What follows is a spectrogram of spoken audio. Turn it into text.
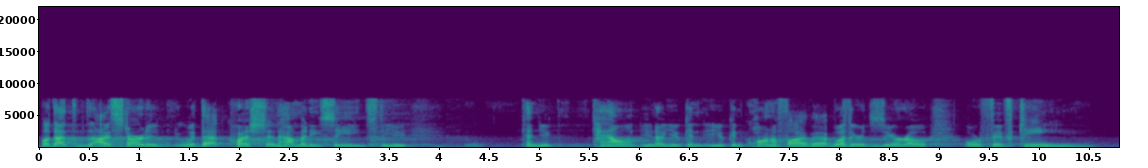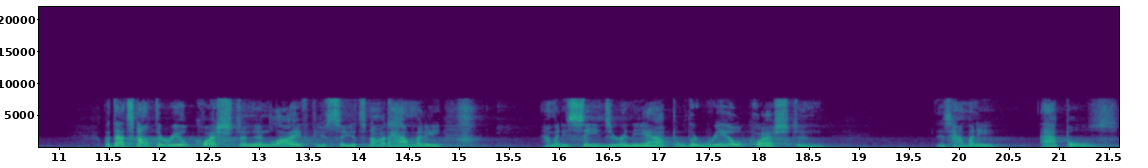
but that, I started with that question how many seeds do you, can you count? You know, you can, you can quantify that, whether it's zero or 15. But that's not the real question in life, you see. It's not how many, how many seeds are in the apple. The real question is how many apples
